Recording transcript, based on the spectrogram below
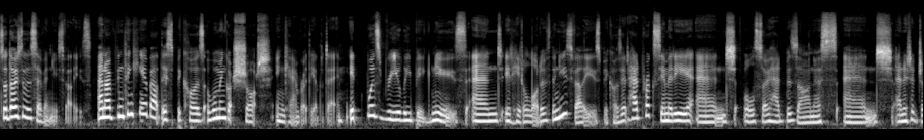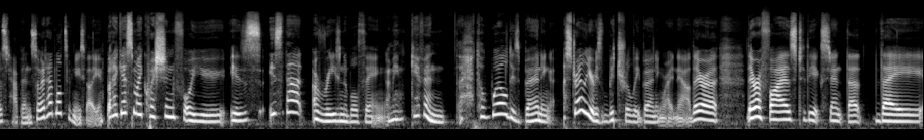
So those are the seven news values. And I've been thinking about this because a woman got shot in Canberra the other day. It was really big news and it hit a lot of the news values because it had proximity and also had bizarreness and and it had just happened. So it had lots of news value. But I guess my question for you is is that a reasonable thing? I mean, given the world is burning, Australia is literally burning right now. There are there are fires to the extent that they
